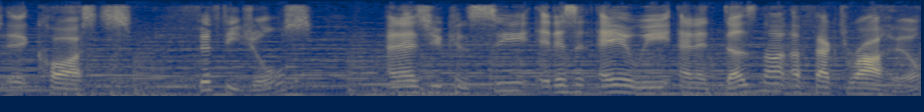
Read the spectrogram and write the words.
It costs 50 jewels. And as you can see, it is an AoE and it does not affect Rahu.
